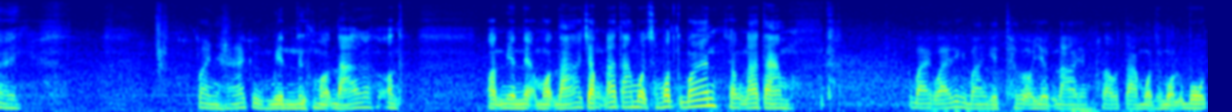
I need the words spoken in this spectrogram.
ហើយបញ្ហាគឺមាននឹសមកដើរអត់អត់មានអ្នកមកដើរចង់ដើរតាមមាត់សមុទ្រក៏បានចង់ដើរតាមក្បែរក្បែរនេះក៏បានគេធ្វើឲ្យយើងដើរយ៉ាងផ្លូវតាមមាត់សមុទ្ររបូត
